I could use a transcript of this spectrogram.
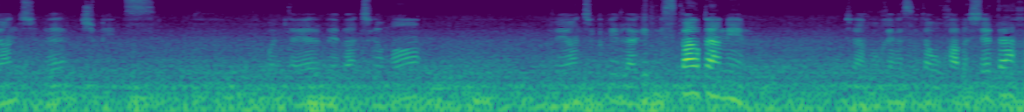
יונץ' ושפיץ. אנחנו מטייל בבת שלמה, ויונץ' הקפיד להגיד מספר פעמים שאנחנו הולכים לעשות ארוחה בשטח,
